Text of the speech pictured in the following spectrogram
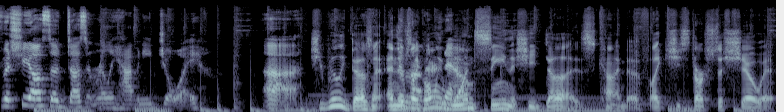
but she also doesn't really have any joy. Uh, she really doesn't. And there's mother, like only no. one scene that she does, kind of like she starts to show it.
